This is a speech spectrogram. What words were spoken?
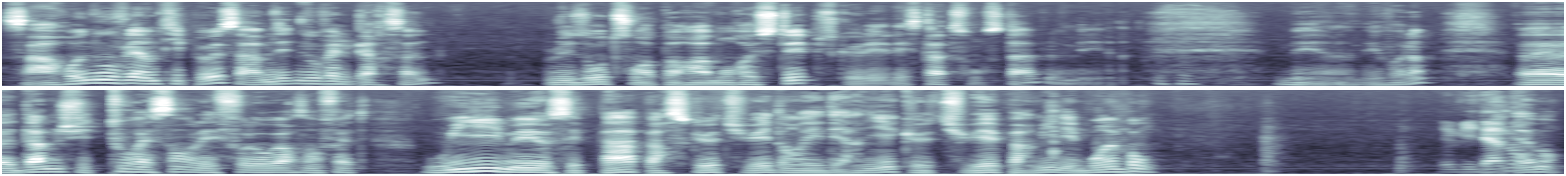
ça a renouvelé un petit peu, ça a amené de nouvelles personnes. Les autres sont apparemment restés, puisque les, les stats sont stables, mais, mais, euh, mais voilà. Euh, Dame, je suis tout récent dans les followers en fait. Oui, mais c'est pas parce que tu es dans les derniers que tu es parmi les moins bons. Évidemment. Évidemment.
